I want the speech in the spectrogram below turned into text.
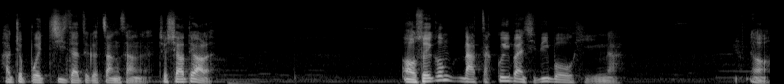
他就不会记在这个账上了，就消掉了。哦，所以讲六十几万是你无行啦，哦，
